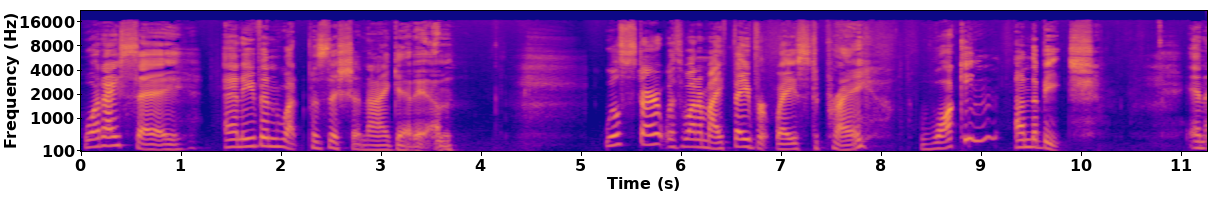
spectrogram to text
what I say, and even what position I get in. We'll start with one of my favorite ways to pray walking on the beach. In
